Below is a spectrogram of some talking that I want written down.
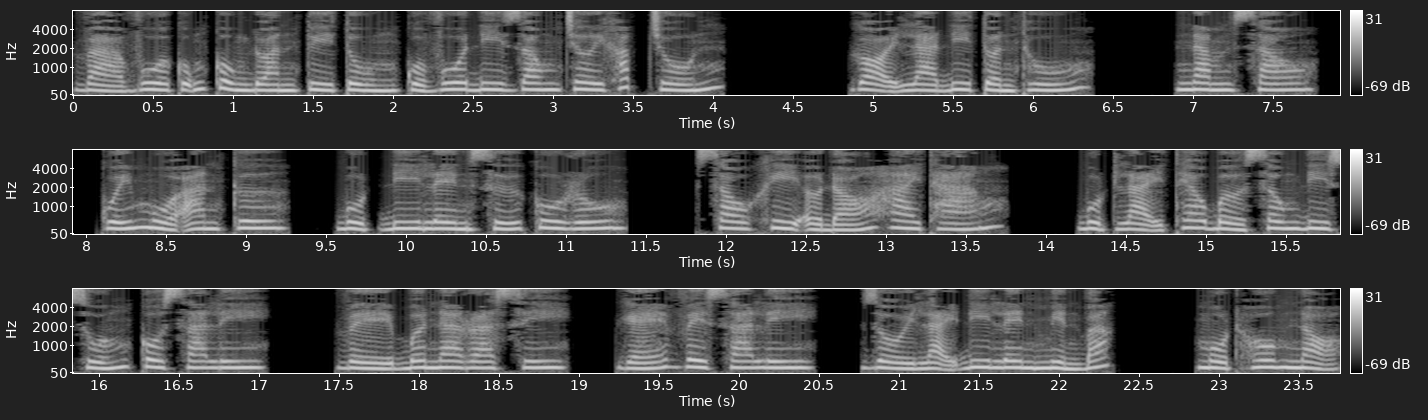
và vua cũng cùng đoàn tùy tùng của vua đi rong chơi khắp trốn. Gọi là đi tuần thú. Năm sau, cuối mùa an cư, bụt đi lên xứ Kuru. Sau khi ở đó hai tháng, bụt lại theo bờ sông đi xuống Kosali, về Banarasi, ghé Vesali, rồi lại đi lên miền Bắc. Một hôm nọ,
